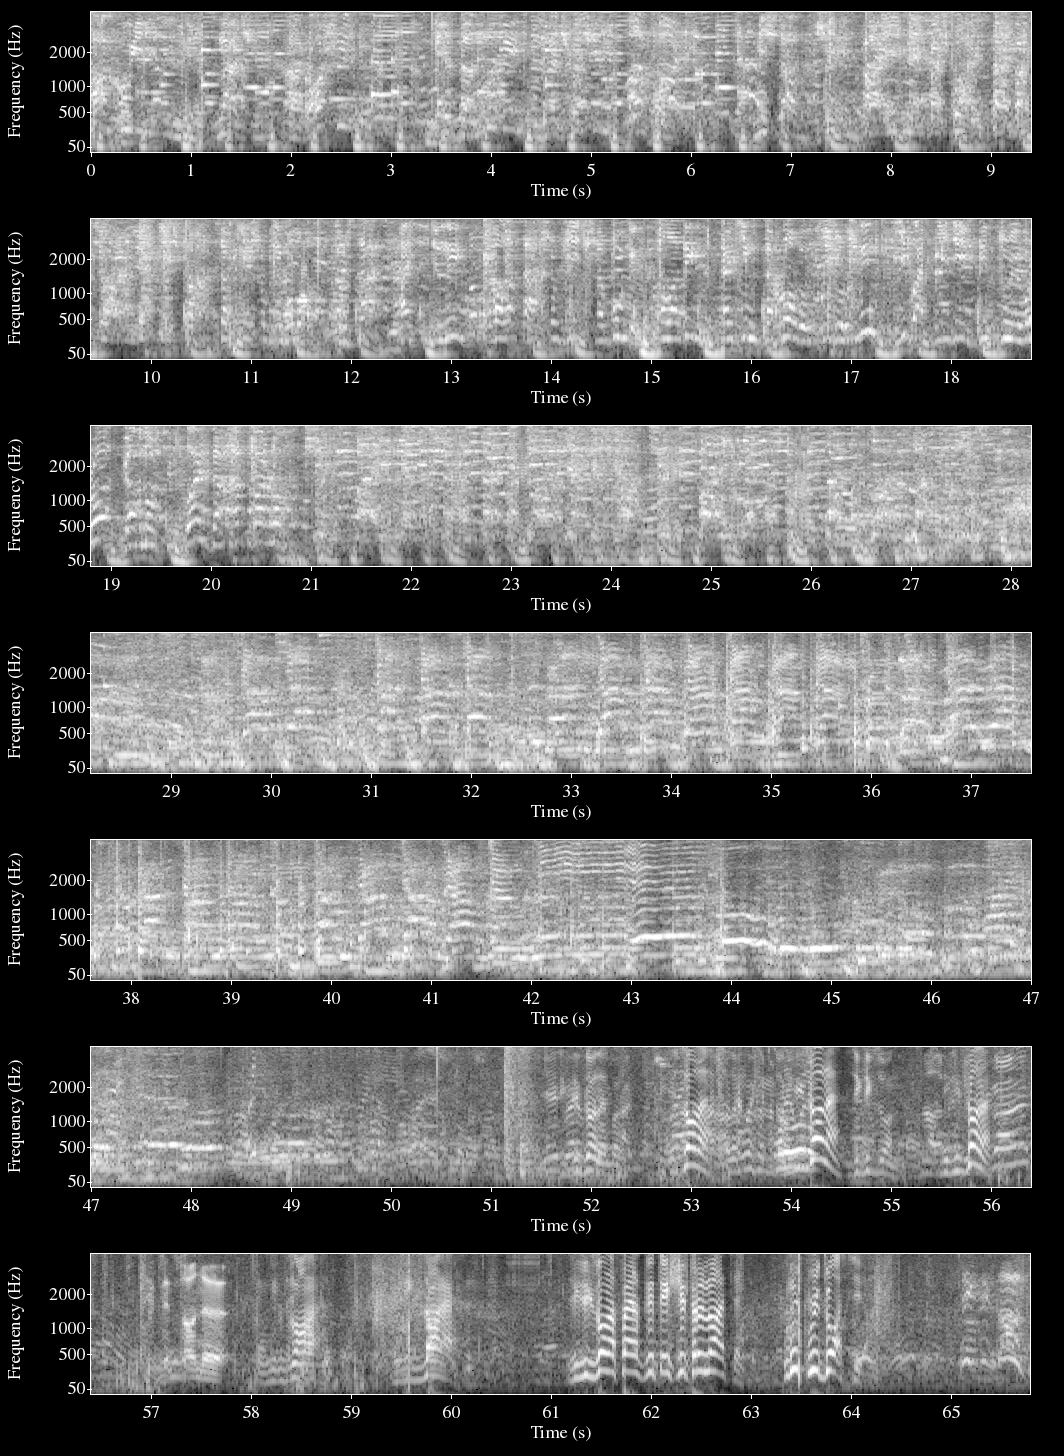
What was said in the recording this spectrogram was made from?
Охуительный, значит хороший, пизданутый, значит очень плохой. Мечтал жить в Баи, иметь очко и стать боксером лет мечто. Соплей, чтоб не было в трусах, а седины в волосах, чтоб вечно бути молодым, таким здоровым и дурным, ебать людей в пизду и в рот, говно всем класть за отворот. Зігзони були. Зона! Зона! Зіг Зігзони! Зігзони! Зігзони! Зігзони! Зігзона Фест 2013! Ліквідація! Зігзон!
